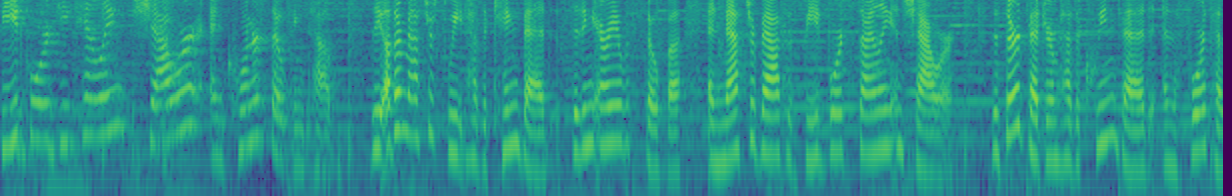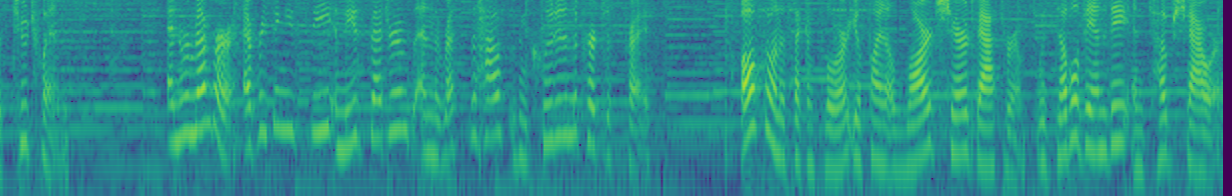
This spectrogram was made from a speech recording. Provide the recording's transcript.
beadboard detailing, shower, and corner soaking tub. The other master suite has a king bed, sitting area with sofa, and master bath with beadboard styling and shower. The third bedroom has a queen bed and the fourth has two twins. And remember, everything you see in these bedrooms and the rest of the house is included in the purchase price. Also on the second floor, you'll find a large shared bathroom with double vanity and tub shower,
